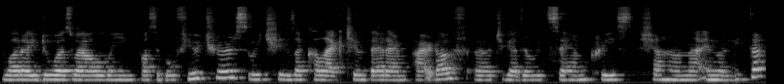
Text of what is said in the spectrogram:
what I do as well in Possible Futures, which is a collective that I'm part of, uh, together with Sam, Chris, Shahana, and Olita.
